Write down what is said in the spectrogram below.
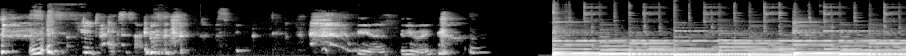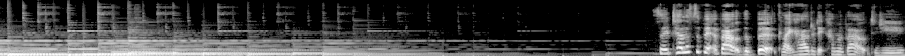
Good exercise. it was. A, yeah. Anyway. So tell us a bit about the book. Like, how did it come about? Did you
